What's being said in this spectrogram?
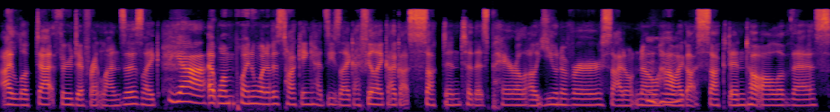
I looked at through different lenses. Like yeah. at one point in one of his talking heads, he's like, I feel like I got sucked into this parallel universe. I don't know how Mhm. I got sucked into all of this.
